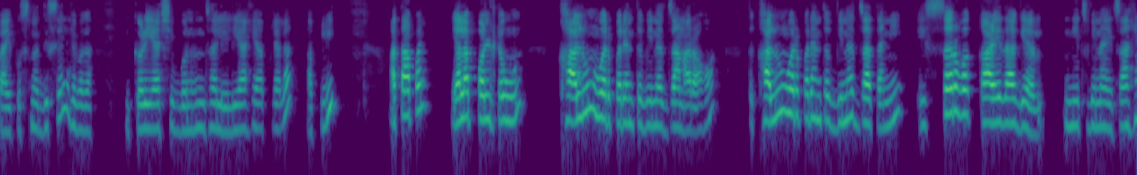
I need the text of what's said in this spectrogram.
पायपुसणं दिसेल. हे बघा ही कळी अशी बनून झालेली आहे आपल्याला आपली. आता आपण याला पलटवून खालून वरपर्यंत विणत जाणार आहोत. तर खालून वरपर्यंत विणत जाताना हे सर्व काळे धाग्यानीच विणायचं आहे.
